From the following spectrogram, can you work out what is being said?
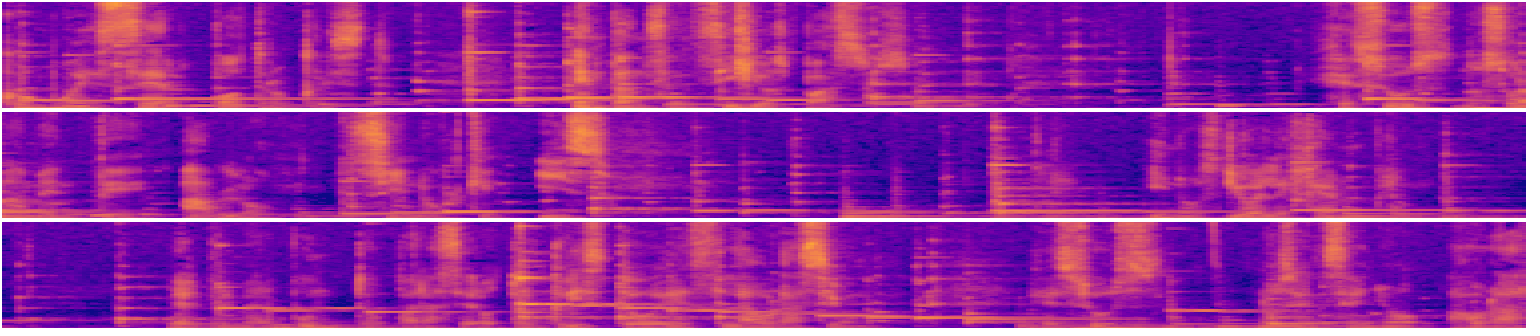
¿Cómo es ser otro Cristo? En tan sencillos pasos. Jesús no solamente habló, sino que hizo. Y nos dio el ejemplo. El primer punto para ser otro Cristo es la oración. Jesús nos enseñó a orar.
